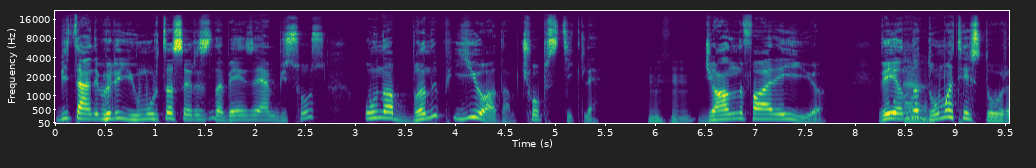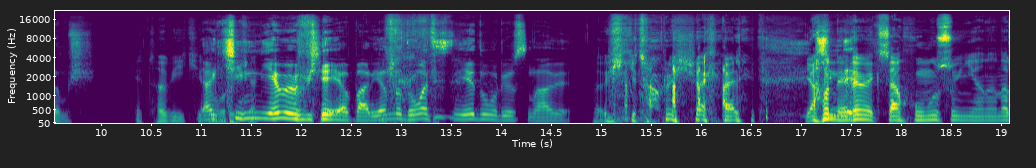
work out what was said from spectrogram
Bir tane böyle yumurta sarısına benzeyen bir sos. Ona banıp yiyor adam chopstick'le. Hı hı. Canlı fareyi yiyor. Ve yanına Evet. domates doğramış. E tabii ki Ya kim niye böyle bir şey yapar? Yanına domatesi niye doğuruyorsun abi? Tabii ki doğuracak hali. Ya Şimdi- ne demek sen humusun yanına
